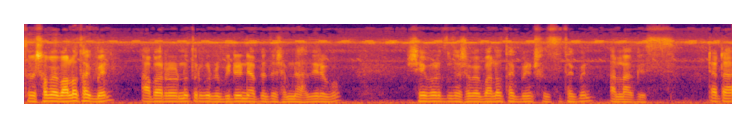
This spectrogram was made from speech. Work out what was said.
তো সবাই ভালো থাকবেন। আবারও নতুন কোনো ভিডিও নিয়ে আপনাদের সামনে হাজির হব। সেই পর্যন্ত সবাই ভালো থাকবেন, সুস্থ থাকবেন। আল্লাহ হাফিজ। Ta ta.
